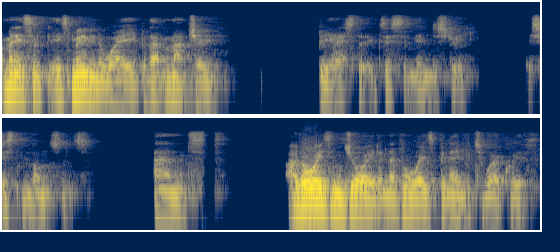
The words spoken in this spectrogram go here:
I mean, it's it's moving away, but that macho BS that exists in the industry, it's just nonsense. And I've always enjoyed, and I've always been able to work with.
